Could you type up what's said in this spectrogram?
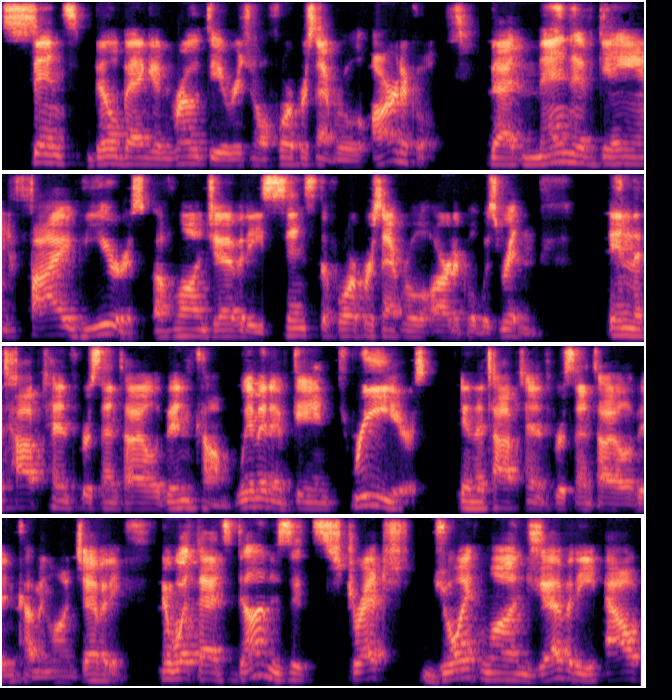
since Bill Bengen wrote the original 4% rule article that men have gained five years of longevity since the 4% rule article was written in the top 10th percentile of income. Women have gained three years in the top 10th percentile of income and longevity. And what that's done is it's stretched joint longevity out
